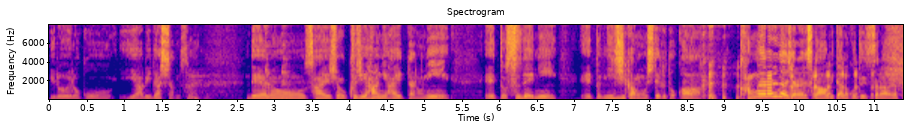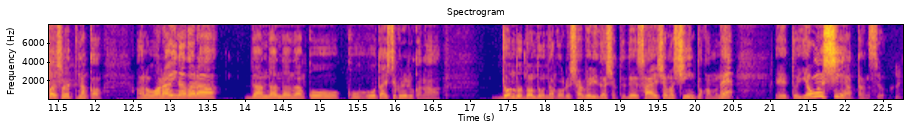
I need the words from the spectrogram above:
いろいろこう、やり出したんですよね。で、あのー最初9時半に入ったのに、えっと、すでに、えっと、2時間をしてるとか、考えられないじゃないですか、みたいなこと言ってたら、やっぱりそうやってなんか、あの、笑いながら、だんだんだんだんこう、こう、応対してくれるから、どんどんどんどんなんか俺喋り出しちゃって、で、最初のシーンとかもね、えっと、4シーンあったんですよ。はい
